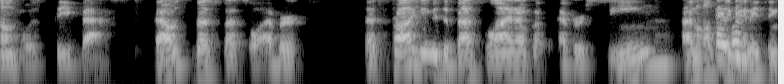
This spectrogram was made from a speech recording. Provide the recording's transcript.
Young was the best. That was the best festival ever. That's probably gonna be the best lineup I've ever seen. I don't it think anything.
